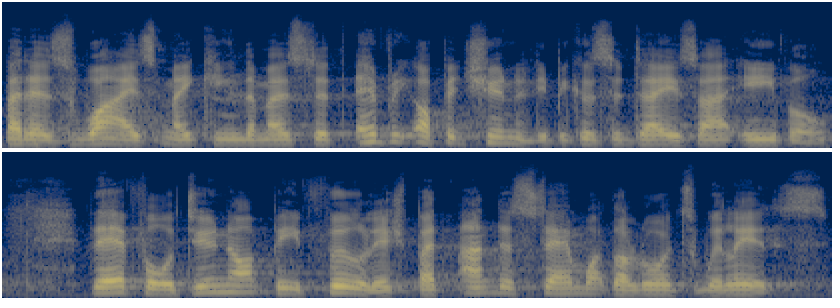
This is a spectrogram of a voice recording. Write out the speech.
but as wise, making the most of every opportunity because the days are evil. Therefore, do not be foolish, but understand what the Lord's will is.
